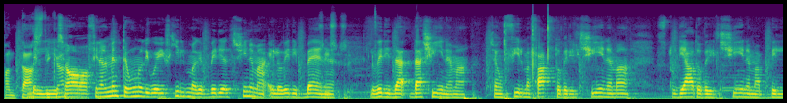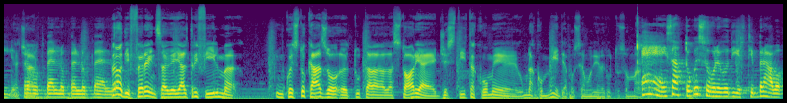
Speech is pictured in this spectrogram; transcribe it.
fantastica. Bellissimo, finalmente uno di quei film che vedi al cinema e lo vedi bene, sì, sì, sì. lo vedi da, da cinema, c'è un film fatto per il cinema studiato per il cinema, belli- eh, certo. proprio bello, bello, bello. Però a differenza degli altri film, in questo caso eh, tutta la, la, storia è gestita come una commedia, possiamo dire tutto sommato. Eh, esatto, questo volevo dirti, bravo.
